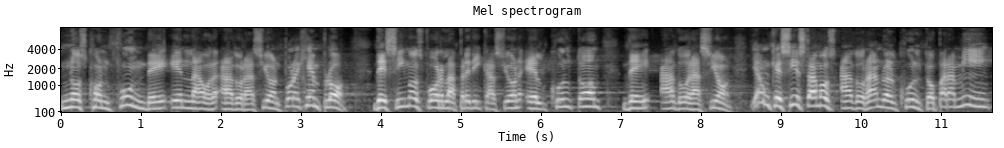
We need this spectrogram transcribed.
nos confunde en la adoración. Por ejemplo, decimos por la predicación el culto de adoración. Y aunque sí estamos adorando el culto, para mí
